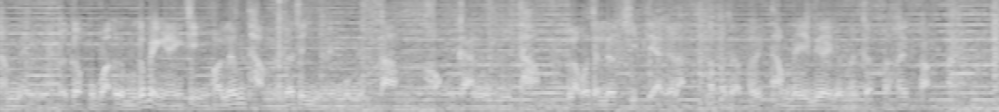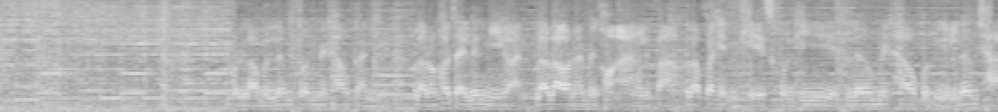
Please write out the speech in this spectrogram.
ทำอะไรเงี้ยแล้วก็พบว่าเออมันก็เป็นอย่างนั้นจริงพอเริ่มทำมันก็จะอยู่ในโมเมนตัมของการลงมือทำเราก็จะเลิกคิดแยกละเราก็จะเฮ้ยทำไปเรื่อยๆเดี๋ยวมันก็ค่อยๆปรับไป เรามันเริ่มต้นไม่เท่ากันอยู่เราต้องเข้าใจเรื่องนี้ก่อน แล้วเราเอานั้นเป็นข้ออ้างหรือเปล่า เราก็เห็นเคสคนที่เริ่มไม่เท่าคนอื่น เริ่มช้า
